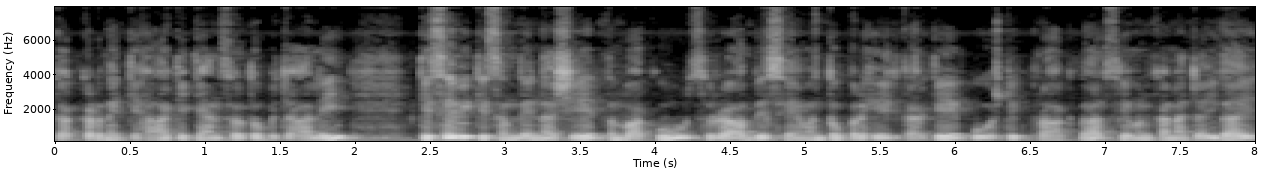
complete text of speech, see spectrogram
Kakkar ਨੇ ਕਿਹਾ ਕਿ ਕੈਂਸਰ ਤੋਂ ਬਚਾਅ ਲਈ ਕਿਸੇ ਵੀ ਕਿਸਮ ਦੇ ਨਸ਼ੇ, ਤੰਬਾਕੂ, ਸ਼ਰਾਬ ਦੇ ਸੇਵਨ ਤੋਂ ਪਰਹੇਜ਼ ਕਰਕੇ ਪੌਸ਼ਟਿਕ ਖੁਰਾਕ ਦਾ ਸੇਵਨ ਕਰਨਾ ਚਾਹੀਦਾ ਹੈ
